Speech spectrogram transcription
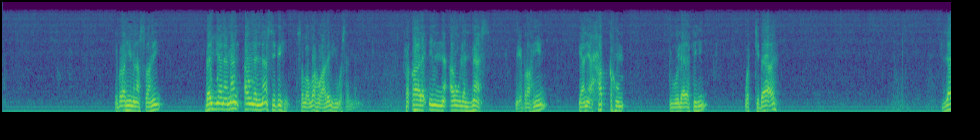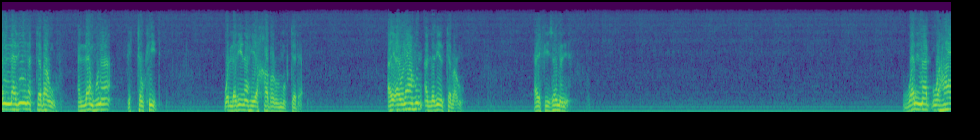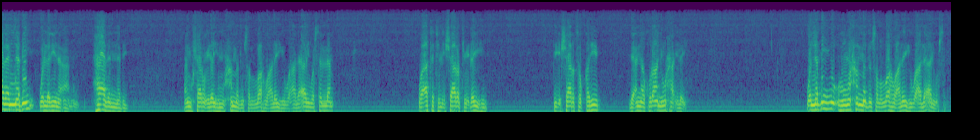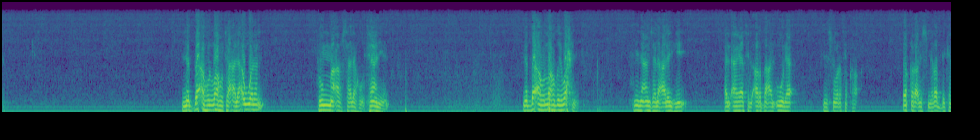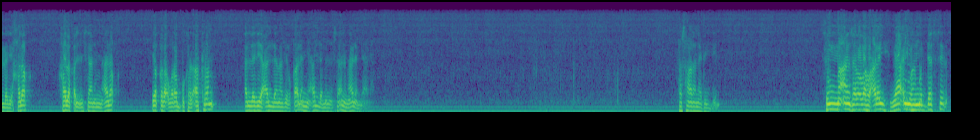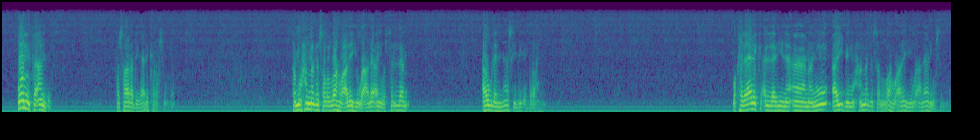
إبراهيم نصراني بين من أولى الناس به صلى الله عليه وسلم. فقال إن أولى الناس بإبراهيم يعني أحقهم بولايته واتباعه للذين اتبعوه. اللام هنا للتوكيد والذين هي خبر المبتدأ. أي أولاهم الذين اتبعوه. أي في زمنه. وهذا النبي والذين آمنوا. هذا النبي المشار إليه محمد صلى الله عليه وعلى آله وسلم وأتت الإشارة إليه بإشارة القريب لأن القرآن يوحى إليه. والنبي هو محمد صلى الله عليه وعلى آله وسلم. نبأه الله تعالى أولا ثم أرسله ثانيا. نبأه الله بالوحي حين أنزل عليه الآيات الأربعة الأولى من سورة اقرأ. اقرأ باسم ربك الذي خلق خلق الإنسان من علق. اقرأ وربك الأكرم الذي علم بالقلم علم الإنسان ما لم يعلم. فصار نبيا ثم أنزل الله عليه يا أيها المدثر قم فأنذر. فصار بذلك رسولا. فمحمد صلى الله عليه وعلى آله وسلم أولى الناس بإبراهيم. وكذلك الذين آمنوا أي بمحمد صلى الله عليه وعلى آله وسلم.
